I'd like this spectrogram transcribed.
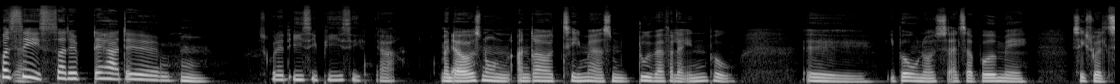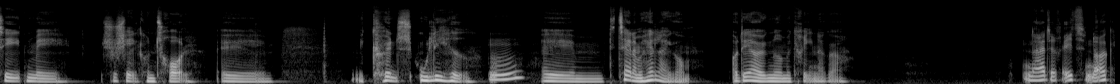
præcis. Så det, det her, det er Ja. Mm. sgu lidt easy peasy. Ja, men ja. der er også nogle andre temaer, som du i hvert fald er inde på øh, i bogen også. Altså både med seksualitet, med social kontrol, øh, med kønsulighed. Mm. Øh, det taler man heller ikke om. Og det har jo ikke noget med krigen at gøre. Nej, det er rigtigt nok,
